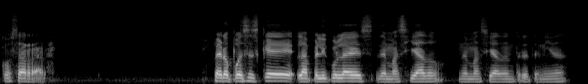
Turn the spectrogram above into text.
Cosa rara. Pero pues es que la película es demasiado, demasiado entretenida.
